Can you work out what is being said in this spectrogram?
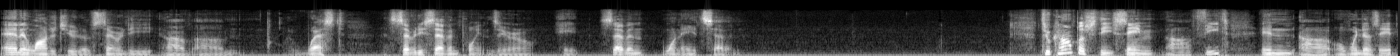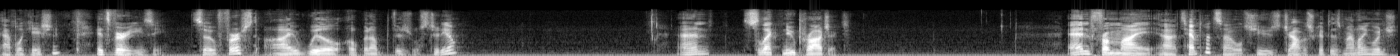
and a longitude of 70 of um, west 77.087187. To accomplish the same uh, feat in uh, a Windows 8 application, it's very easy. So first I will open up Visual Studio and select New Project. And from my uh, templates, I will choose JavaScript as my language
